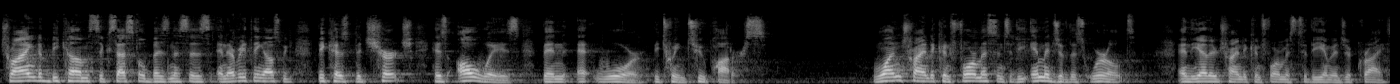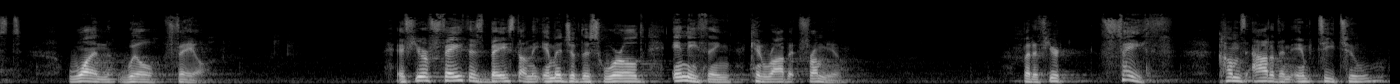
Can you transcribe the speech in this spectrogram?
trying to become successful businesses and everything else, because the church has always been at war between two potters. One trying to conform us into the image of this world, and the other trying to conform us to the image of Christ. One will fail. If your faith is based on the image of this world, anything can rob it from you. But if your faith comes out of an empty tomb,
